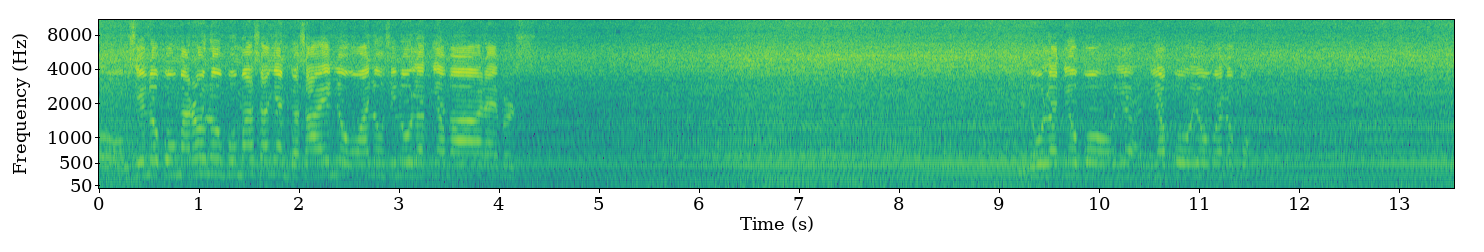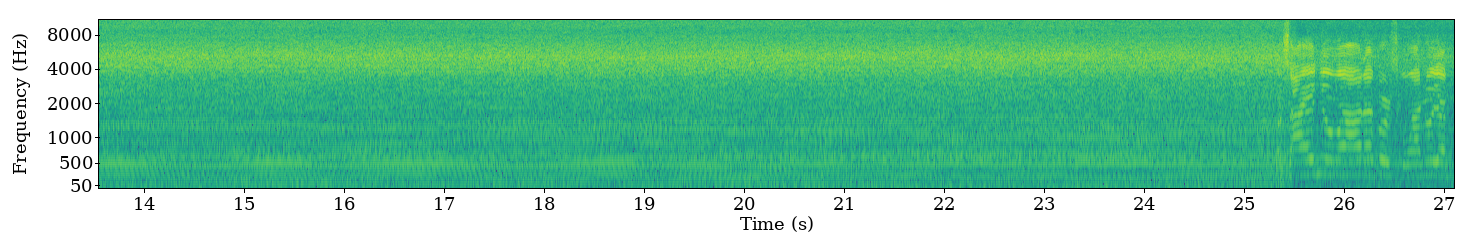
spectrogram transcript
oh, sino pong marunong bumasa niyan, basahin nyo kung anong sinulat niya mga drivers. Sinulat nyo po, niya po yung ano po. Basahin nyo mga drivers kung ano yan.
